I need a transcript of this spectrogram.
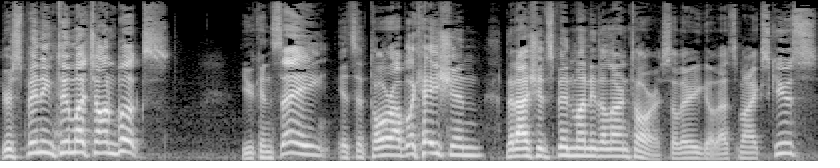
You're spending too much on books, you can say it's a Torah obligation that I should spend money to learn Torah. So there you go. That's my excuse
